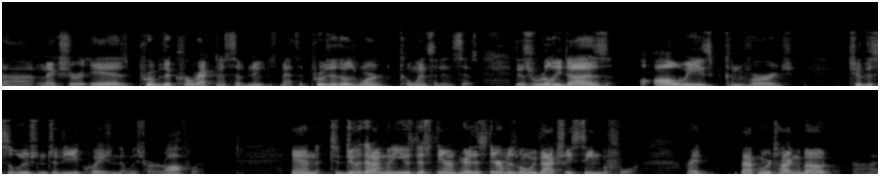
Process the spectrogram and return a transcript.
uh, lecture is prove the correctness of Newton's method, prove that those weren't coincidences. This really does always converge to the solution to the equation that we started off with. And to do that, I'm going to use this theorem here. This theorem is one we've actually seen before, right? Back when we were talking about uh,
